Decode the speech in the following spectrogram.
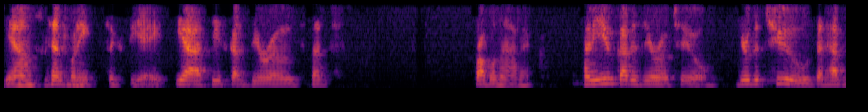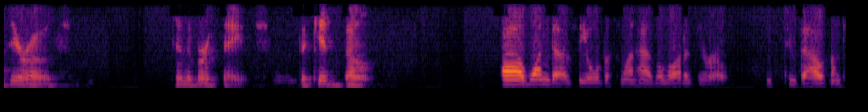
Yeah, 10, 16. 20, 68. Yeah, he's got zeros. That's problematic. I mean, you've got a zero too. You're the two that have zeros in the birth dates. The kids don't. Uh, one does. The oldest one has a lot of zeros. He's 2000.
